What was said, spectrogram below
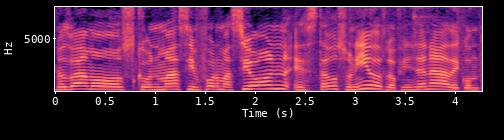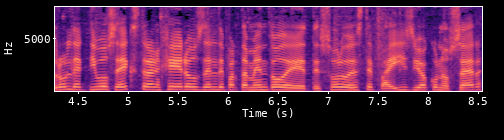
Nos vamos con más información. Estados Unidos, la Oficina de Control de Activos Extranjeros del Departamento de Tesoro de este país dio a conocer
